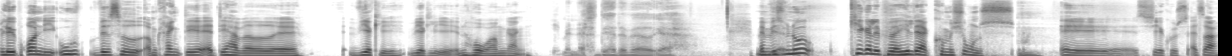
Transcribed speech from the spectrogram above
løbe rundt i uvidshed omkring det, at det har været... Øh, virkelig, virkelig en hård omgang. Jamen altså, det har da været, ja. Men hvis Ja. vi nu kigger lidt på hele det her kommissionscirkus, Mm. øh, cirkus, altså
